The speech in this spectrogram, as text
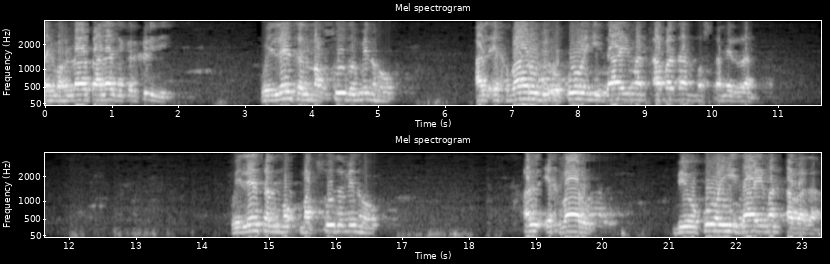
رحمه الله تعالی ذکر کړی دی ولیس المقصود منه الاخبار بوقوعه دائما ابدا مستمرا ولیس المقصود منه الاخبار بوقوعه دائما ابدا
